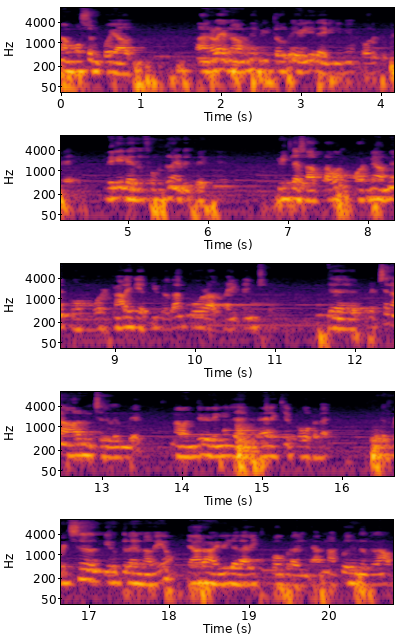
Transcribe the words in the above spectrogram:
நான் மோஷன் போய் ஆகணும். அதனால் நான் வந்து வீட்டை விட்டு வெளியில் எங்கேயுமே போகிறது வெளியில் எதுவும் ஃபுட்டும் எனக்கு வீட்டில் சாப்பிட்டாவும் உடனே வந்து போகும் ஒரு நாளைக்கு எப்படி தான் போகிறாள் நைட் டைம் இந்த பிரச்சனை ஆரம்பிச்சதுலேருந்து நான் வந்து வெளியில் வேலைக்கே போகலை. இந்த பிரச்சனை இருக்கிறதுனாலையும் யாரும் வெளியில் வேலைக்கு போகக்கூடாதுன்றாங்க நான் குழந்தைங்க தான்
